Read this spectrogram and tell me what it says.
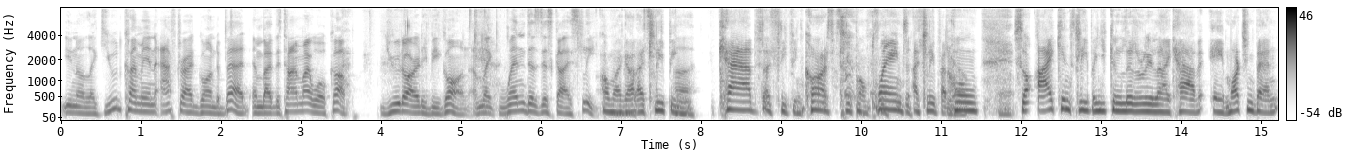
you know, like you'd come in after I'd gone to bed, and by the time I woke up, you'd already be gone. I'm like, when does this guy sleep? Oh my God, I sleep in Uh, cabs, I sleep in cars, I sleep on planes, I sleep at home. So I can sleep and you can literally like have a marching band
